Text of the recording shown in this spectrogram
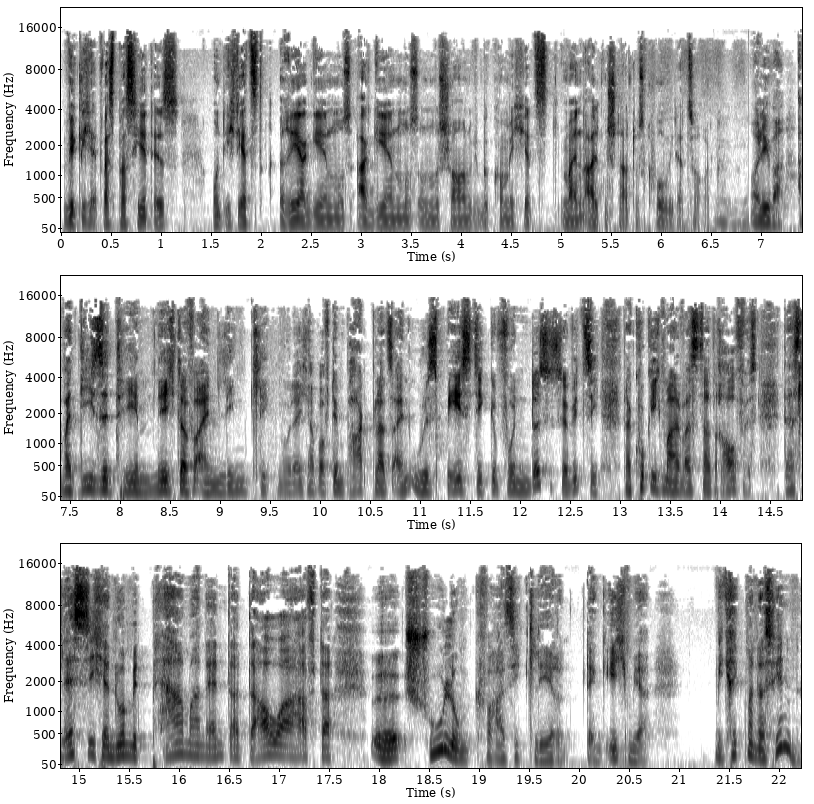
wirklich etwas passiert ist und ich jetzt reagieren muss, agieren muss und muss schauen, wie bekomme ich jetzt meinen alten Status quo wieder zurück. Oliver, aber diese Themen, nicht auf einen Link klicken oder ich habe auf dem Parkplatz einen USB-Stick gefunden, das ist ja witzig, da gucke ich mal, was da drauf ist. Das lässt sich ja nur mit permanenter, dauerhafter äh, Schulung quasi klären, denke ich mir. Wie kriegt man das hin?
